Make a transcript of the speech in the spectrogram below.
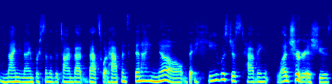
99% of the time that that's what happens then i know that he was just having blood sugar issues.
